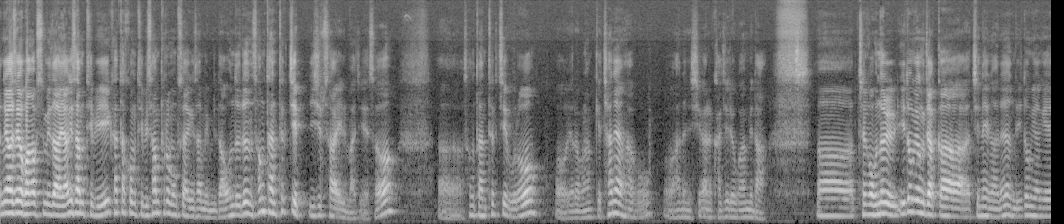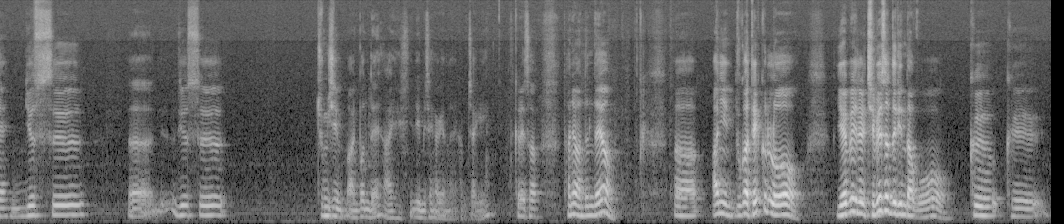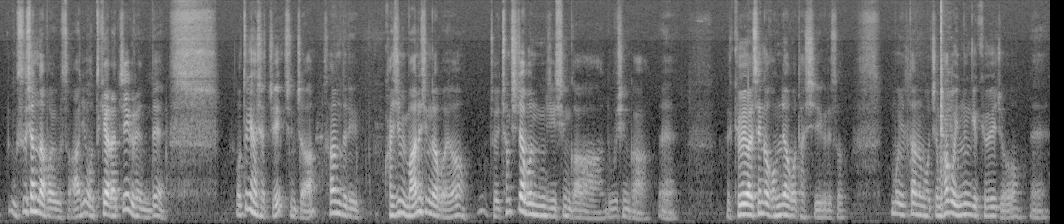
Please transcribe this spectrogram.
안녕하세요. 반갑습니다. 양이삼TV, 카타콤TV 3프로 목사 양이삼입니다. 오늘은 성탄 특집 24일 맞이해서 어, 성탄 특집으로 어, 여러분 함께 찬양하고 어, 하는 시간을 가지려고 합니다. 어, 제가 오늘 이동영 작가 진행하는 이동영의 뉴스 어, 뉴스 중심 아니 뭔데? 아 이름이 생각이 안 나요 갑자기. 그래서 다녀왔는데요. 어, 아니 누가 댓글로 예배를 집에서 드린다고 그, 그, 쓰셨나 봐요. 그래서, 아니, 어떻게 알았지? 그랬는데, 어떻게 하셨지? 진짜. 사람들이 관심이 많으신가 봐요. 저희 청취자분이신가, 누구신가. 예. 교회 할 생각 없냐고 다시. 그래서, 뭐, 일단은 뭐 지금 하고 있는 게 교회죠. 예.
